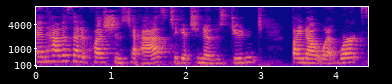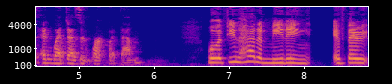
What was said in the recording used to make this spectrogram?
and have a set of questions to ask to get to know the student, find out what works and what doesn't work with them. Well, if you had a meeting if they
